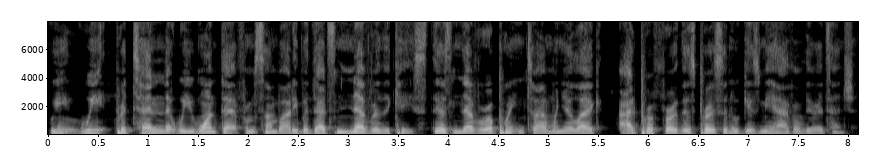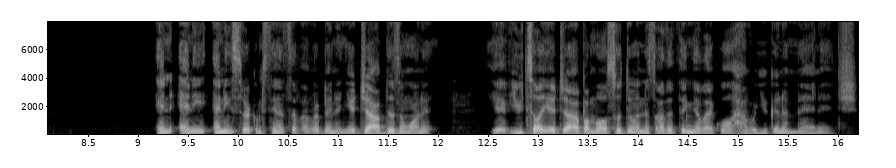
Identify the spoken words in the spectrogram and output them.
we Ooh. we pretend that we want that from somebody but that's never the case. There's never a point in time when you're like i'd prefer this person who gives me half of their attention. In any any circumstance i've ever been in. Your job doesn't want it if you tell your job i'm also doing this other thing they're like well how are you going to manage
